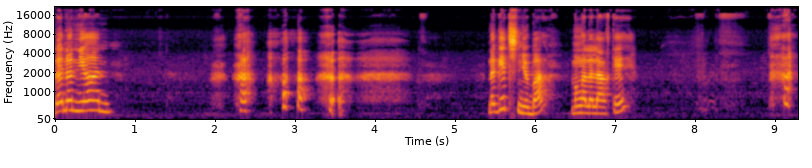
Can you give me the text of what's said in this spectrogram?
Ganon yon. Nagets nyo ba, mga lalaki?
